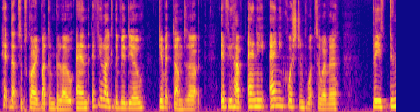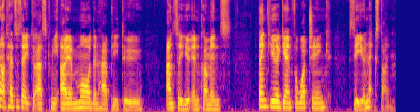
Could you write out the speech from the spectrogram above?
hit that subscribe button below. And if you like the video, give it thumbs up. If you have any any questions whatsoever, please do not hesitate to ask me. I am more than happy to answer you in comments. Thank you again for watching. See you next time.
